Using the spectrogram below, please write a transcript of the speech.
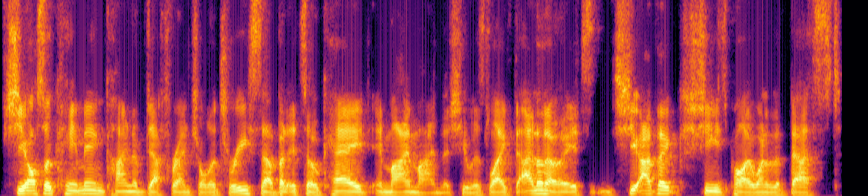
She also came in kind of deferential to Teresa, but it's okay in my mind that she was like that. I don't know. It's she. I think she's probably one of the best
